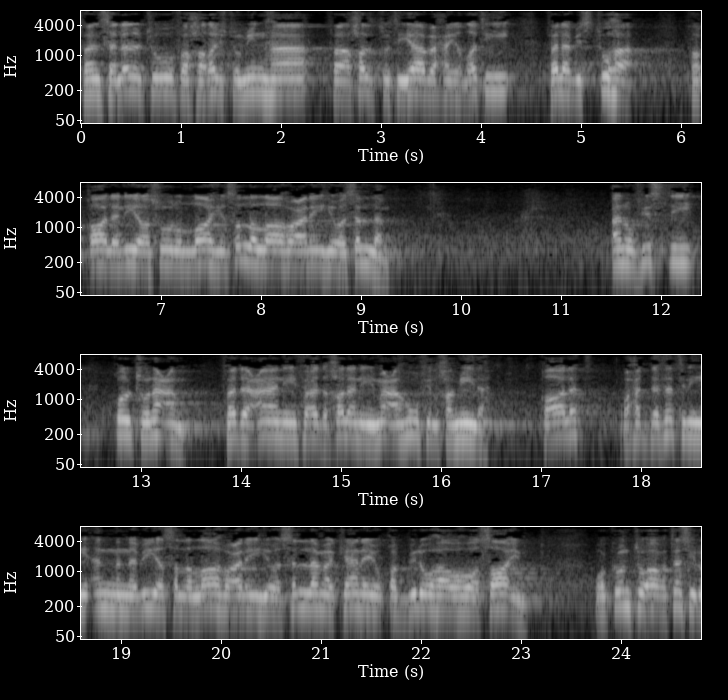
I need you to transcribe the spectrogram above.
فانسللت فخرجت منها فأخذت ثياب حيضتي فلبستها فقال لي رسول الله صلى الله عليه وسلم أنفست قلت نعم فدعاني فأدخلني معه في الخميلة. قالت وحدثتني أن النبي صلى الله عليه وسلم كان يقبلها وهو صائم وكنت أغتسل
